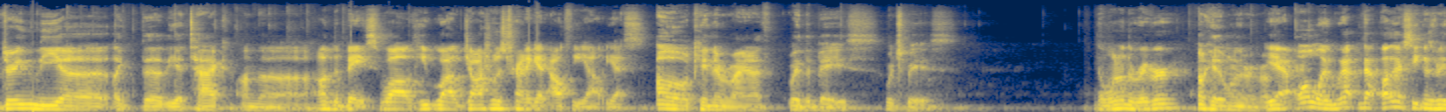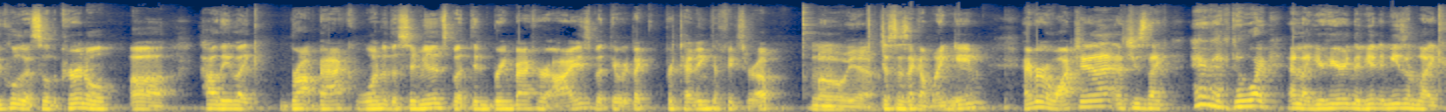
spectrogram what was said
during the uh like the the attack on the. on the base while he while Josh was trying to get Alfie out. Yes, Oh, okay, never mind. I, wait, the base. Which base? The one on the river. Okay, the one on the river. Yeah. Oh, and that other sequence is really cool. That so the Colonel, uh, how they like brought back one of the simulants, but didn't bring back her eyes, but they were like pretending to fix her up, Oh yeah. just as like a mind game. I remember watching that, and she's like, "Hey, Rebecca, don't worry," and like you're hearing the Vietnamese. I'm like.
